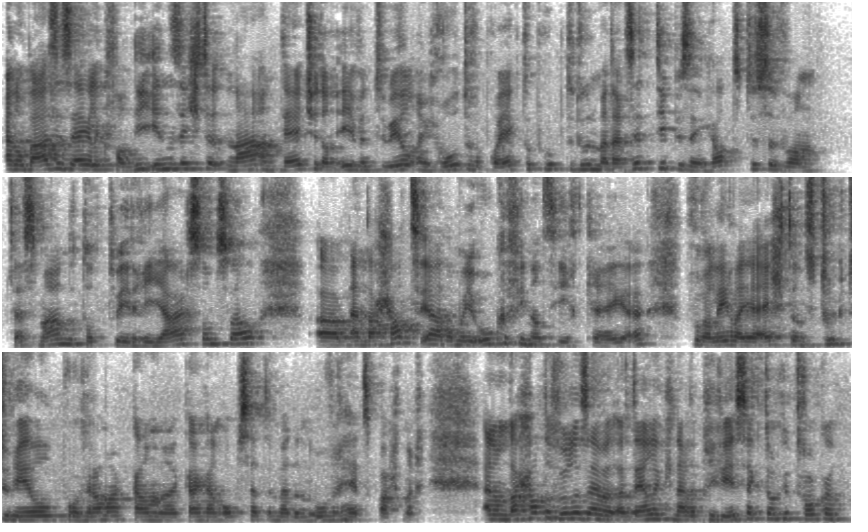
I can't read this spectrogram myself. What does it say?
En op basis eigenlijk van die inzichten na een tijdje dan eventueel een grotere projectoproep te doen. Maar daar zit typisch een gat tussen van zes maanden tot twee, drie jaar soms wel. Uh, en dat gat, ja, dat moet je ook gefinancierd krijgen. Hè. Vooraleer dat je echt een structureel programma kan, uh, kan gaan opzetten met een overheidspartner. En om dat gat te vullen zijn we uiteindelijk naar de privésector getrokken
